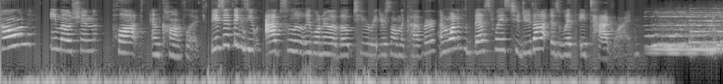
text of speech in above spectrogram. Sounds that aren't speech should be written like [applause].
tone, emotion, plot, and conflict. These are things you absolutely want to evoke to your readers on the cover, and one of the best ways to do that is with a tagline.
